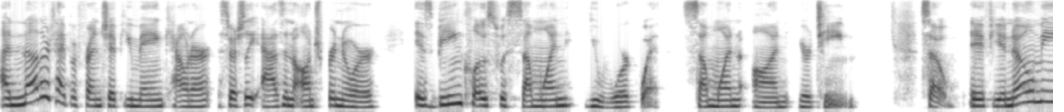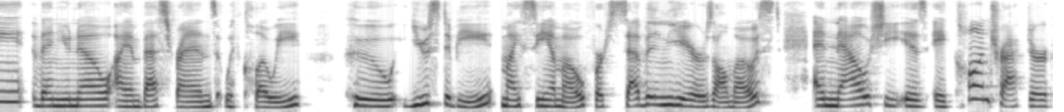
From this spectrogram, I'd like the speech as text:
Another type of friendship you may encounter, especially as an entrepreneur, is being close with someone you work with, someone on your team. So if you know me, then you know I am best friends with Chloe, who used to be my CMO for seven years almost. And now she is a contractor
